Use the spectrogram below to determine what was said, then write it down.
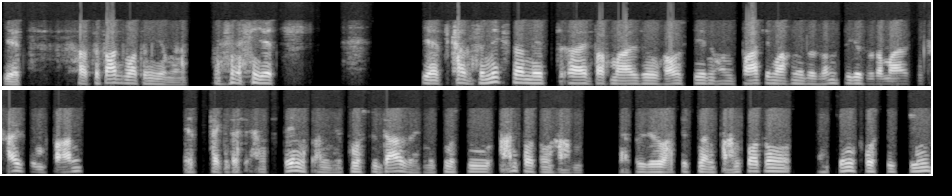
Jetzt hast du Verantwortung, Junge. Jetzt, jetzt kannst du nichts mehr mit einfach mal so rausgehen und Party machen oder sonstiges oder mal einen Kreis umfahren. Jetzt fängt das Ernst des Lebens an. Jetzt musst du da sein. Jetzt musst du Verantwortung haben. Also du hast jetzt eine Verantwortung, ein Kind groß zu ziehen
